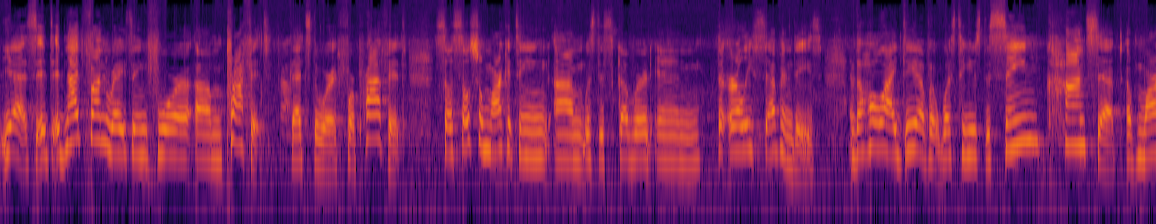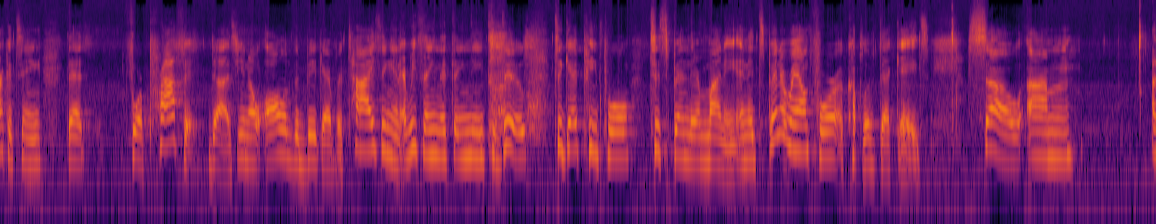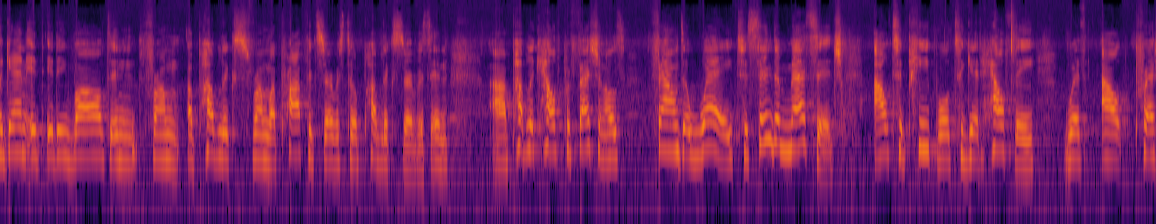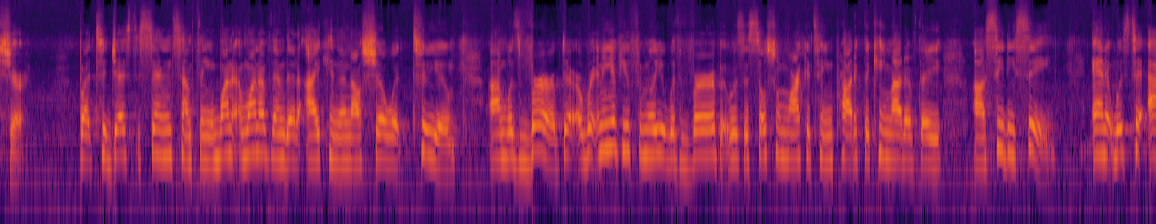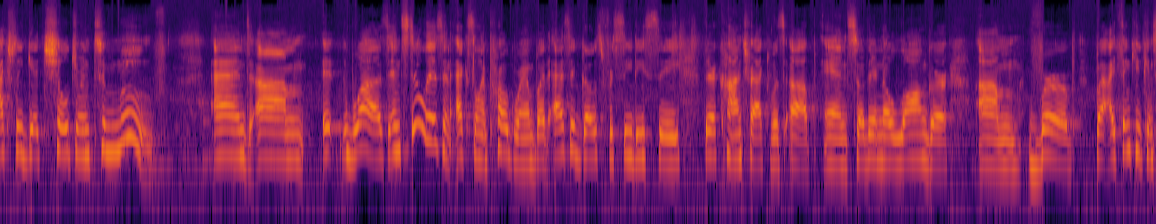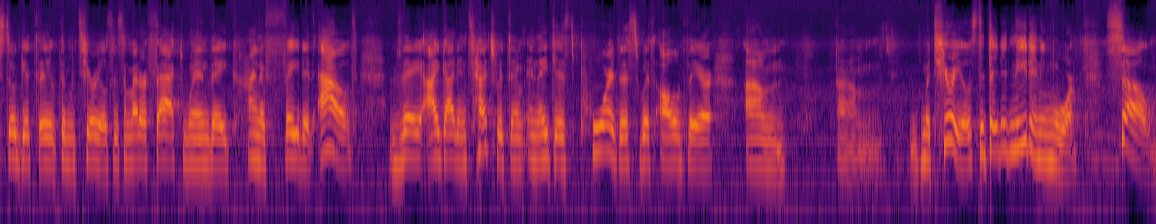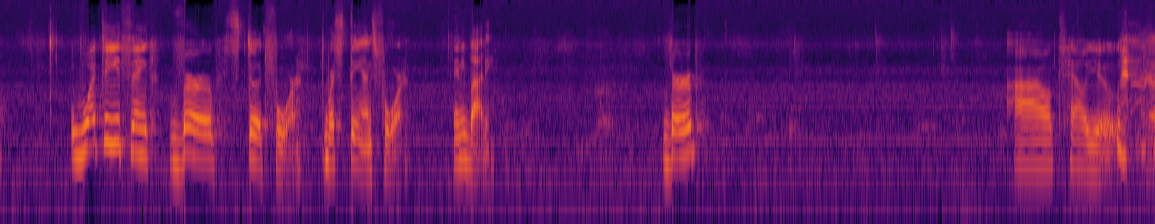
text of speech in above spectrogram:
Yes, it, it, not fundraising for um, profit. profit. That's the word, for profit. So social marketing um, was discovered in the early 70s. And the whole idea of it was to use the same concept of marketing that for profit does, you know, all of the big advertising and everything that they need to do to get people to spend their money. And it's been around for a couple of decades. So, um, again, it, it evolved in, from a public, from a profit service to a public service. And uh, public health professionals found a way to send a message out to people to get healthy without pressure but to just send something. One, one of them that I can, and I'll show it to you, um, was Verb. Were any of you familiar with Verb? It was a social marketing product that came out of the uh, CDC. And it was to actually get children to move. And um, it was and still is an excellent program, but as it goes for CDC, their contract was up, and so they're no longer um, Verb. But I think you can still get the, the materials. As a matter of fact, when they kind of faded out, they I got in touch with them, and they just poured this with all of their um, um, materials that they didn't need anymore. So what do you think verb stood for? What stands for? Anybody? Verb? I'll tell you.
